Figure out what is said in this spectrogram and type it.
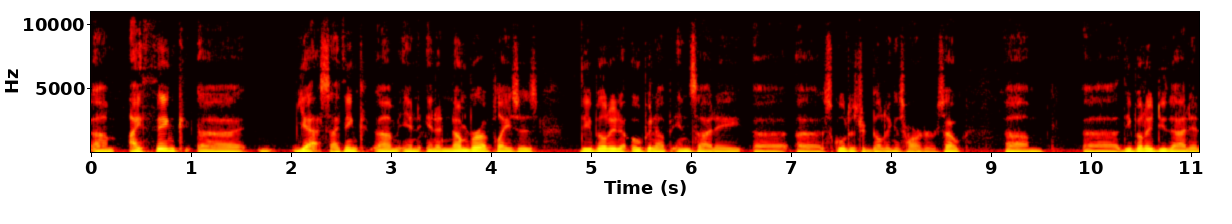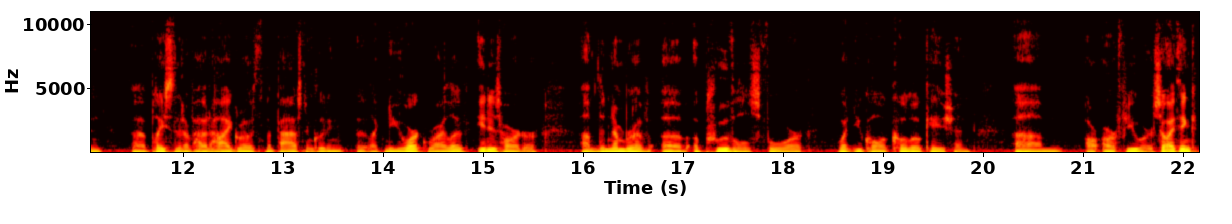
Um, I think, uh, yes, I think um, in, in a number of places, the ability to open up inside a, uh, a school district building is harder. So, um, uh, the ability to do that in uh, places that have had high growth in the past, including uh, like New York, where I live, it is harder. Um, the number of, of approvals for what you call co-location um, are, are, fewer. So I think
